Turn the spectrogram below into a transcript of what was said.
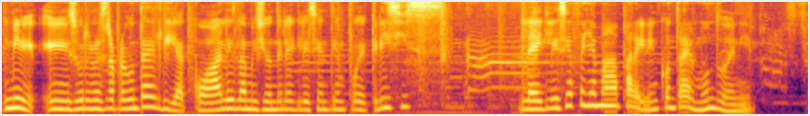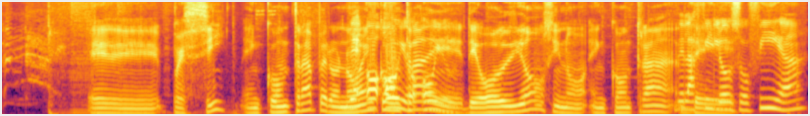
mire, eh, sobre nuestra pregunta del día, ¿cuál es la misión de la iglesia en tiempo de crisis? La iglesia fue llamada para ir en contra del mundo, Daniel. Eh, pues sí, en contra, pero no de, en contra obvio, de, obvio. de, odio, sino en contra de la filosofía.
